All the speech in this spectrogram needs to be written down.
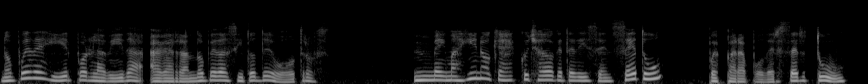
No puedes ir por la vida agarrando pedacitos de otros. Me imagino que has escuchado que te dicen, sé tú. Pues para poder ser tú,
